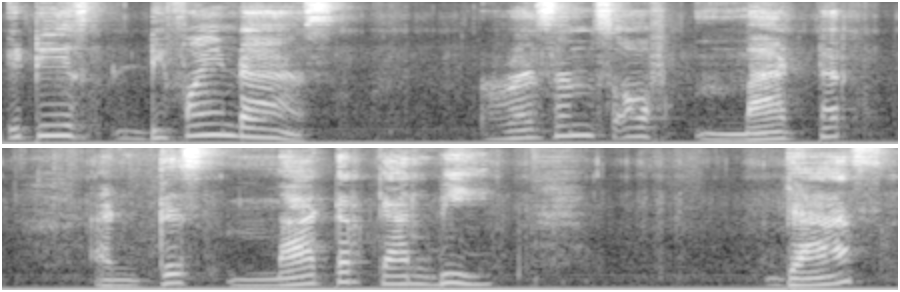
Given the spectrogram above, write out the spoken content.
It is defined as presence of matter and this matter can be gas,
